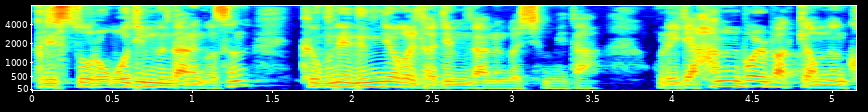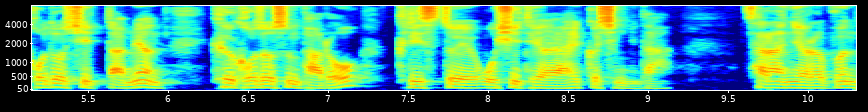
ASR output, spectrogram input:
그리스도로 옷 입는다는 것은 그분의 능력을 덧입는다는 것입니다. 우리에게 한 벌밖에 없는 겉옷이 있다면 그 겉옷은 바로 그리스도의 옷이 되어야 할 것입니다. 사랑하는 여러분,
